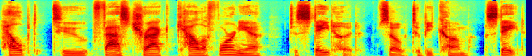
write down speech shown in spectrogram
helped to fast track California to statehood, so to become a state.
